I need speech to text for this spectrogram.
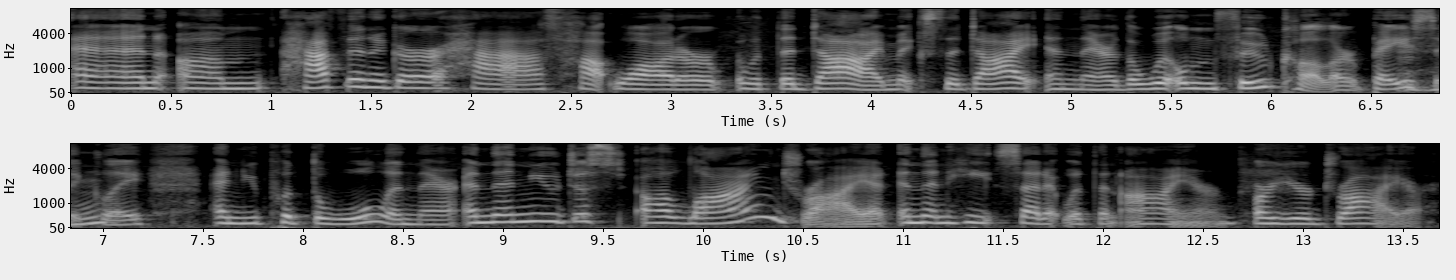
and um, half vinegar, half hot water with the dye. Mix the dye in there, the Wilton food color, basically, Mm-hmm. and you put the wool in there, and then you just uh, line dry it, and then heat set it with an iron or your dryer.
